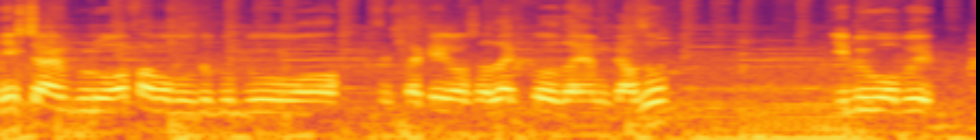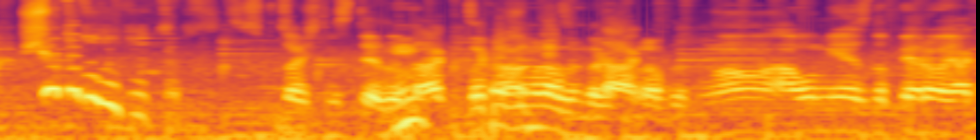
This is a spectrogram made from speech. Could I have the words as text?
nie chciałem blue offa, bo to by było coś takiego, że lekko dodałem gazu i byłoby coś w tym stylu, Mhm, tak? za każdym A- razem tak tak naprawdę. No, a u mnie jest dopiero jak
